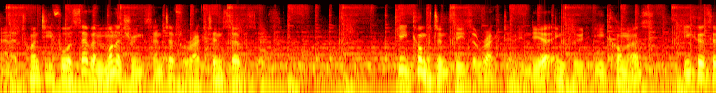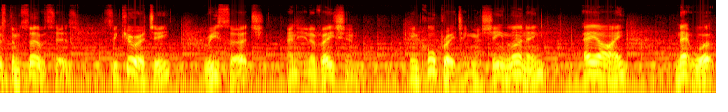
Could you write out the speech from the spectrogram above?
and a 24-7 monitoring center for Rakuten services. Key competencies of Rakuten India include e-commerce, ecosystem services, security, research, and innovation, incorporating machine learning, AI, network,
